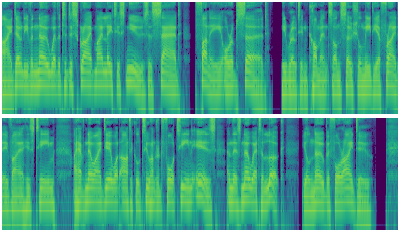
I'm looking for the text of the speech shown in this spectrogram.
I don't even know whether to describe my latest news as sad, funny, or absurd. He wrote in comments on social media Friday via his team. I have no idea what Article 214 is, and there's nowhere to look. You'll know before I do.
